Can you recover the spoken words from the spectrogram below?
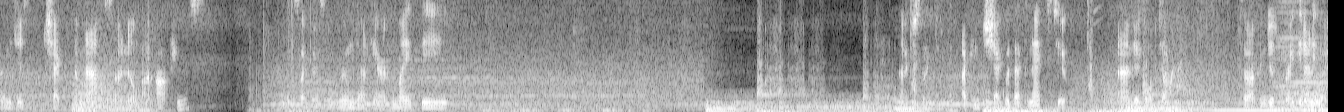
Let me just check the map so I know my options. Looks like there's a room down here. It might be... Actually, I can check what that connects to. And it won't tell me. So I can just break it anyway.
